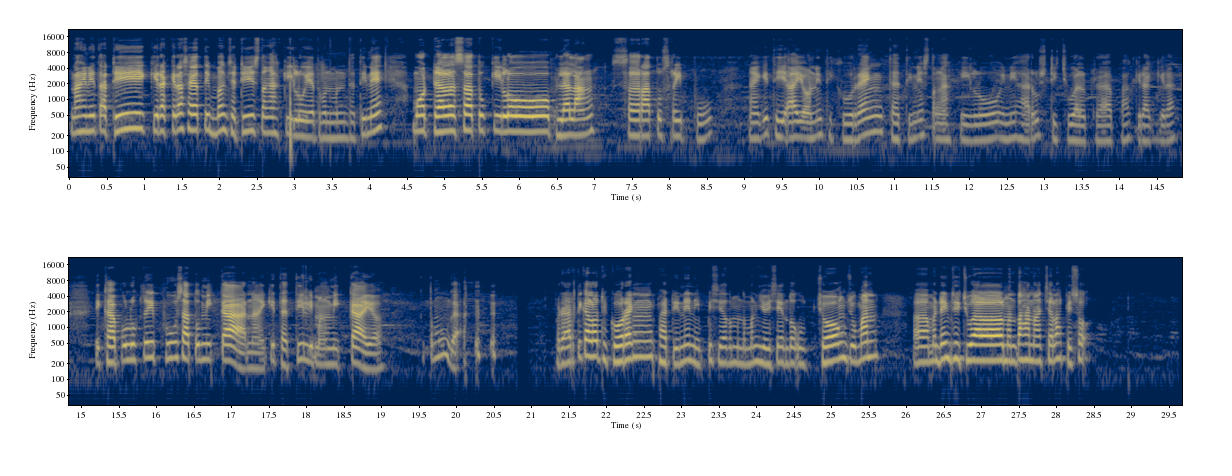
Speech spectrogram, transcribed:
Nah ini tadi kira-kira saya timbang jadi setengah kilo ya teman-teman. Jadi ini modal satu kilo belalang seratus ribu. Nah ini diayoni digoreng jadi ini setengah kilo. Ini harus dijual berapa kira-kira? 30 ribu satu mika. Nah ini jadi limang mika ya. Ketemu nggak? Berarti kalau digoreng batine nipis ya teman-teman ya isi untuk ujung cuman eh, mending dijual mentahan aja lah besok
